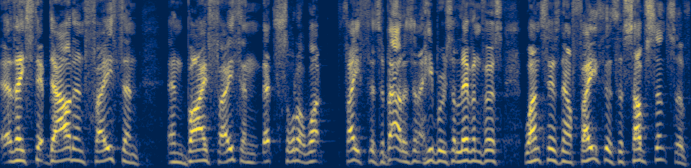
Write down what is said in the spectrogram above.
Uh, they stepped out in faith and, and by faith, and that's sort of what faith is about, isn't it? Hebrews 11, verse 1 says, Now faith is the substance of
